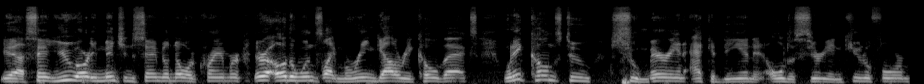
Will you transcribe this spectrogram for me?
yeah, Sam, you already mentioned Samuel Noah Kramer. There are other ones like Maureen Gallery Kovacs. When it comes to Sumerian Akkadian and Old Assyrian cuneiform,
